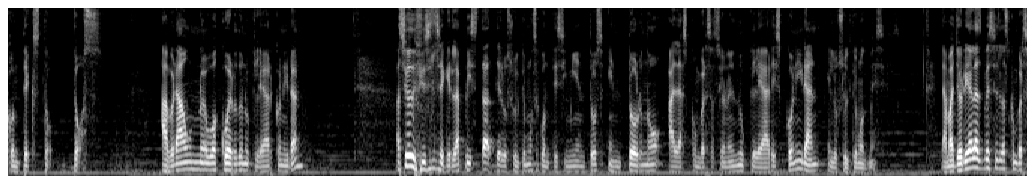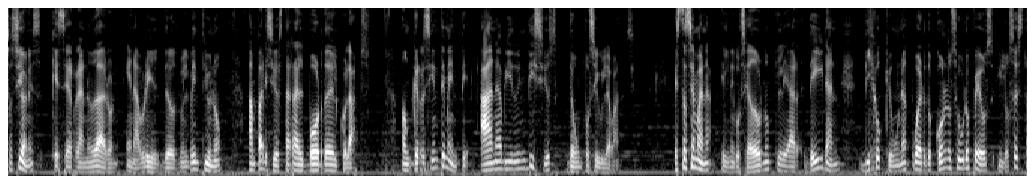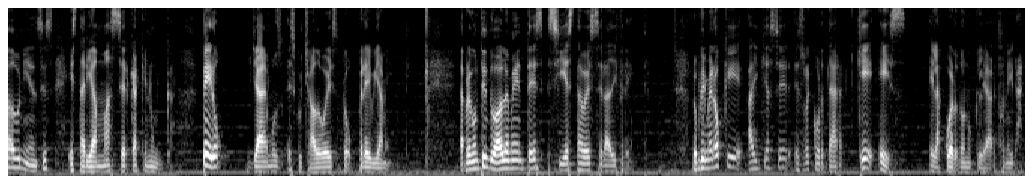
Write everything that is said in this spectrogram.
Contexto 2. ¿Habrá un nuevo acuerdo nuclear con Irán? Ha sido difícil seguir la pista de los últimos acontecimientos en torno a las conversaciones nucleares con Irán en los últimos meses. La mayoría de las veces las conversaciones, que se reanudaron en abril de 2021, han parecido estar al borde del colapso, aunque recientemente han habido indicios de un posible avance. Esta semana, el negociador nuclear de Irán dijo que un acuerdo con los europeos y los estadounidenses estaría más cerca que nunca, pero ya hemos escuchado esto previamente. La pregunta indudablemente es si esta vez será diferente. Lo primero que hay que hacer es recordar qué es el acuerdo nuclear con Irán.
